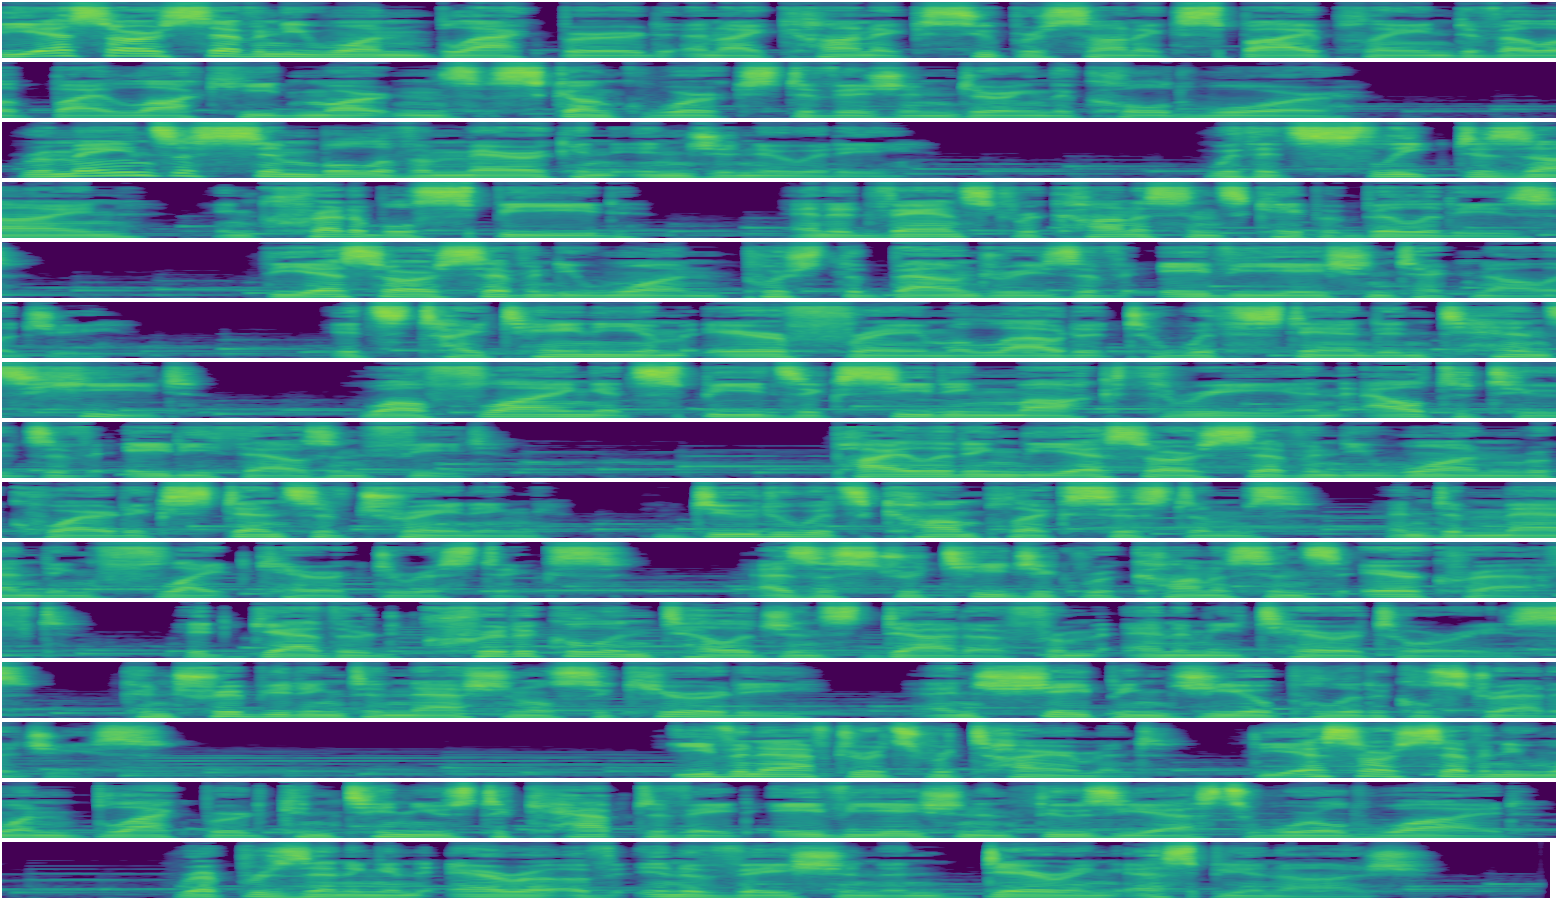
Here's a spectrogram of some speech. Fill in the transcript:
The SR-71 Blackbird, an iconic supersonic spy plane developed by Lockheed Martin's Skunk Works division during the Cold War, remains a symbol of American ingenuity. With its sleek design, incredible speed, and advanced reconnaissance capabilities, the SR-71 pushed the boundaries of aviation technology. Its titanium airframe allowed it to withstand intense heat while flying at speeds exceeding Mach 3 and altitudes of 80,000 feet. Piloting the SR-71 required extensive training due to its complex systems and demanding flight characteristics. As a strategic reconnaissance aircraft, it gathered critical intelligence data from enemy territories, contributing to national security and shaping geopolitical strategies. Even after its retirement, the SR-71 Blackbird continues to captivate aviation enthusiasts worldwide, representing an era of innovation and daring espionage.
